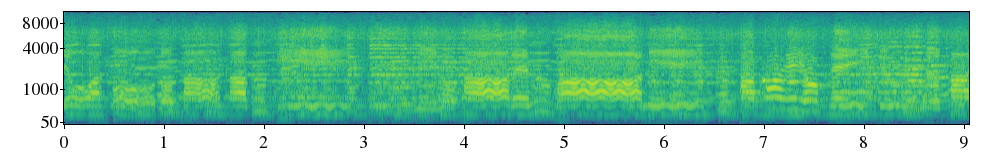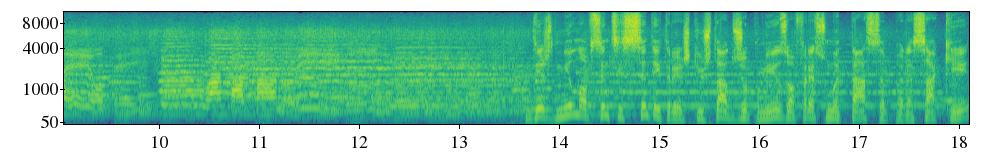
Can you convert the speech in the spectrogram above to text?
よは高度高月海の枯れ沼 Desde 1963 que o Estado japonês oferece uma taça para sake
